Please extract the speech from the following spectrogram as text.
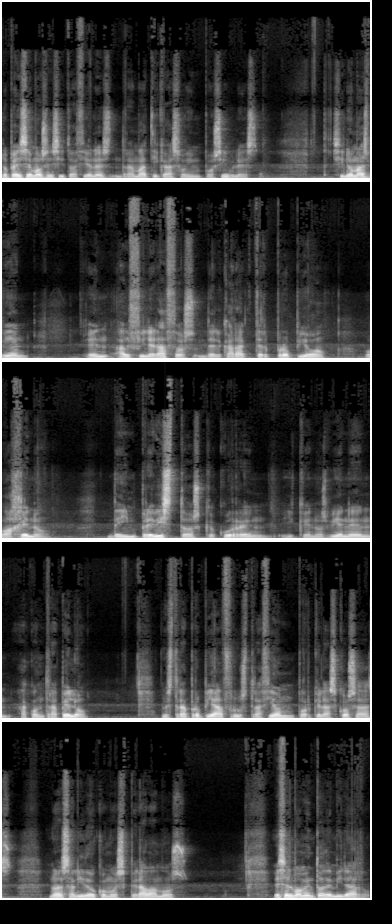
No pensemos en situaciones dramáticas o imposibles, sino más bien en alfilerazos del carácter propio o ajeno, de imprevistos que ocurren y que nos vienen a contrapelo, nuestra propia frustración porque las cosas no han salido como esperábamos, es el momento de mirar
